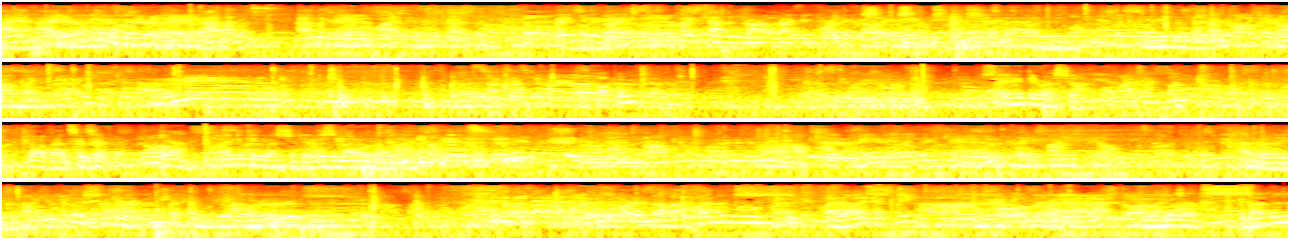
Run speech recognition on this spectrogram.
I, I. Basically, like, before they go. So anything rested. No, that's it. Yeah, anything rested. It doesn't matter what. My left. I think that's seven.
